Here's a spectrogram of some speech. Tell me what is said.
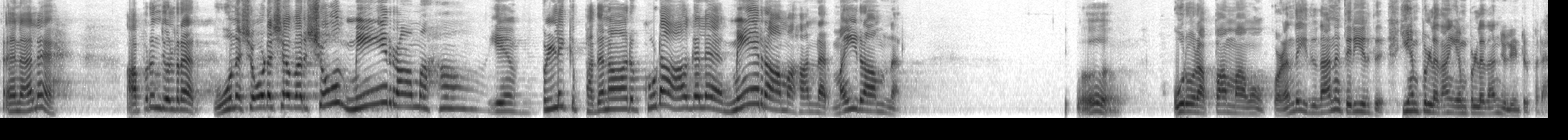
அதனால அப்புறம் சொல்றார் ஊனஷோடச வருஷோ மே ராமஹா. என் பிள்ளைக்கு பதினாறு கூட ஆகல மே ராமஹான்னார் மை ராம்னார். இப்போ ஒரு ஒரு அப்பா அம்மாவும் குழந்தை இதுதானே தெரியுது. என் பிள்ளை தான் என் பிள்ளை தான் சொல்லிட்டு இருப்பார.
